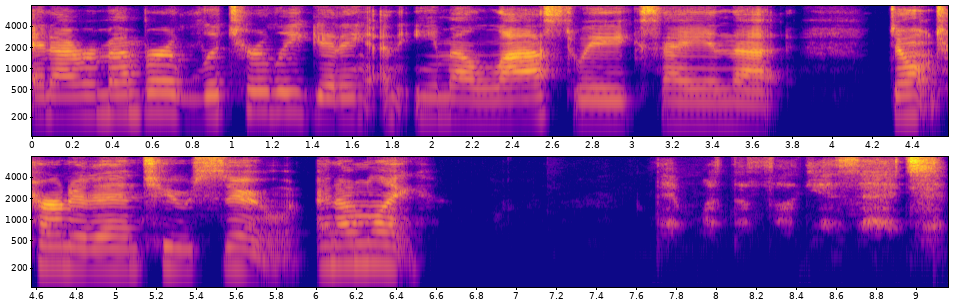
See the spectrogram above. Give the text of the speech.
And I remember literally getting an email last week saying that don't turn it in too soon. And I'm like, then what the fuck is it?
